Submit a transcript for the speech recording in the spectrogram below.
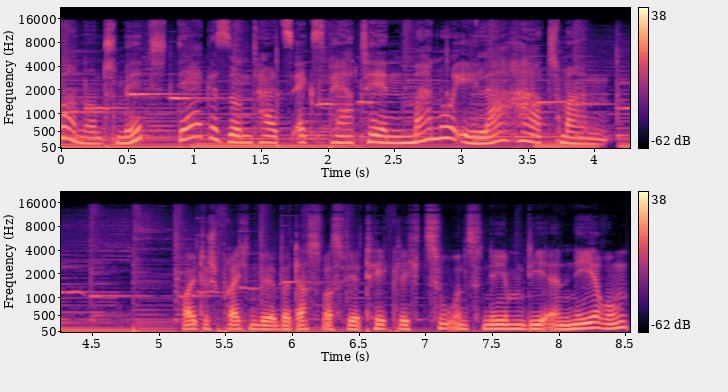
Von und mit der Gesundheitsexpertin Manuela Hartmann. Heute sprechen wir über das, was wir täglich zu uns nehmen, die Ernährung.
